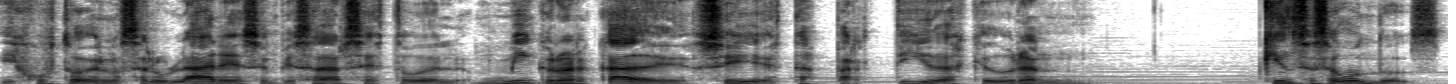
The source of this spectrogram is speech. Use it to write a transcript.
y justo en los celulares empieza a darse esto del micro arcade, ¿sí? Estas partidas que duran 15 segundos,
